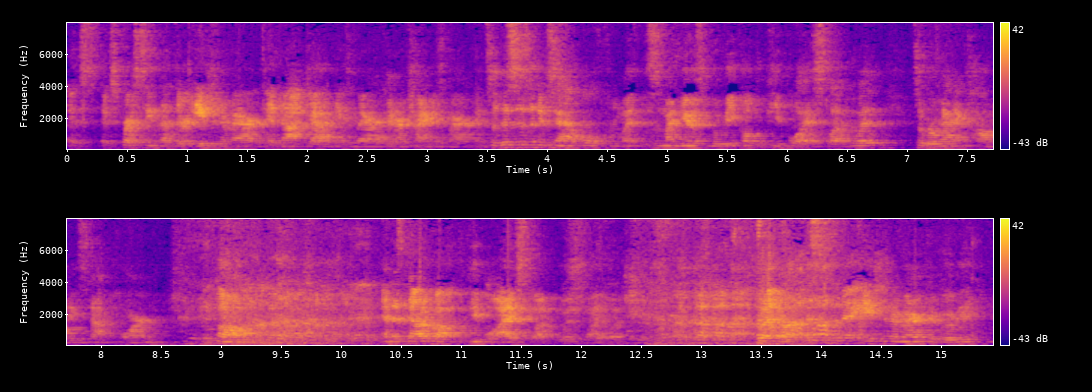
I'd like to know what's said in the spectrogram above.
ex expressing that they're Asian American, not Japanese American or Chinese American. So this is an example from my, this is my newest movie called The People I Slept With. It's a romantic comedy, it's not porn. Um, and it's not about the people I've slept with, by the way. But uh, this is an Asian American movie.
